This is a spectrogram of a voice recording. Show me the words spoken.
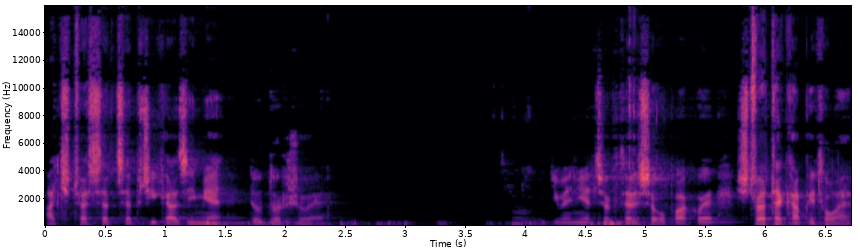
ať tvé srdce přichází mě dodržuje. Hmm, vidíme něco, které se opakuje. Čtvrté kapitole,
